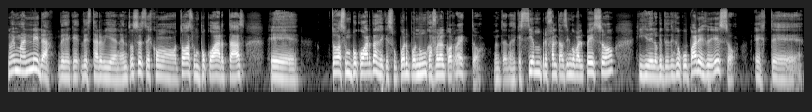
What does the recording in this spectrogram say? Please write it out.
no hay manera de, estar bien. Entonces es como todas un poco hartas, eh, todas un poco hartas de que su cuerpo nunca fuera el correcto. ¿Entendés? De que siempre faltan cinco para el peso y de lo que te tienes que ocupar es de eso. Este,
